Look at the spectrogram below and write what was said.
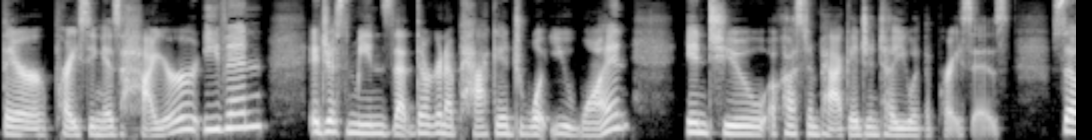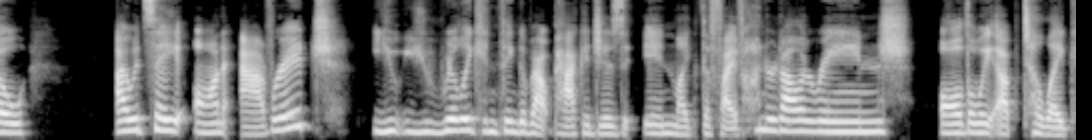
their pricing is higher even. It just means that they're going to package what you want into a custom package and tell you what the price is. So, I would say on average, you you really can think about packages in like the $500 range all the way up to like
